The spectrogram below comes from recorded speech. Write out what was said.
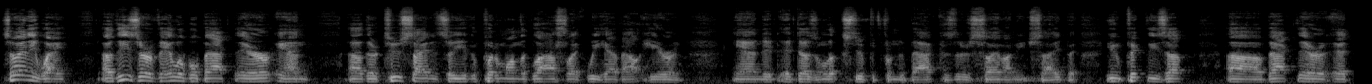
so anyway, uh, these are available back there, and uh, they're two-sided, so you can put them on the glass like we have out here, and and it, it doesn't look stupid from the back because there's a sign on each side. But you can pick these up uh, back there at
